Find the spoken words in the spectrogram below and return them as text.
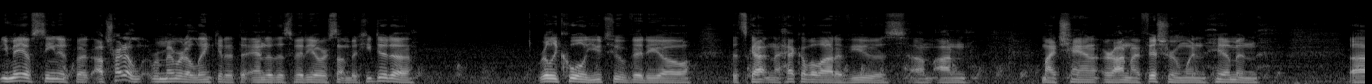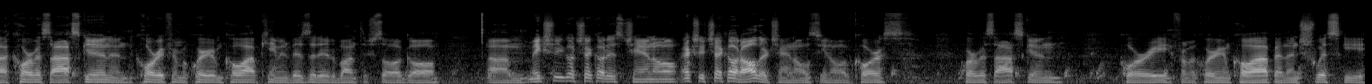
you may have seen it, but I'll try to remember to link it at the end of this video or something. But he did a really cool YouTube video that's gotten a heck of a lot of views um, on my channel or on my fish room when him and uh, Corvus Oskin and Corey from Aquarium Co-op came and visited a month or so ago. Um, make sure you go check out his channel. Actually, check out all their channels. You know, of course, Corvus Oskin, Corey from Aquarium Co-op, and then Schwisky.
